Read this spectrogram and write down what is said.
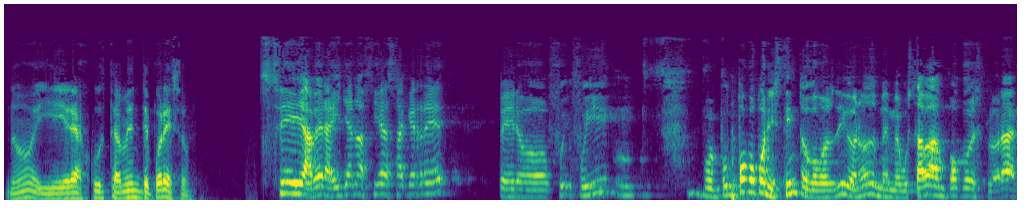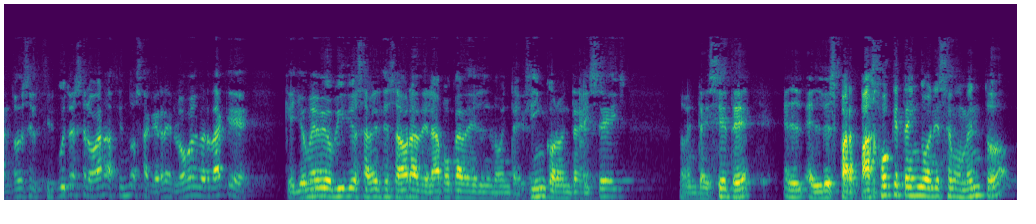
¿no? Y era justamente por eso. Sí, a ver, ahí ya no hacía saque red, pero fui, fui un poco por instinto, como os digo, ¿no? Me, me gustaba un poco explorar. Entonces el circuito se lo gana haciendo saque red. Luego es verdad que, que yo me veo vídeos a veces ahora de la época del 95, 96, 97, el, el desparpajo que tengo en ese momento,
